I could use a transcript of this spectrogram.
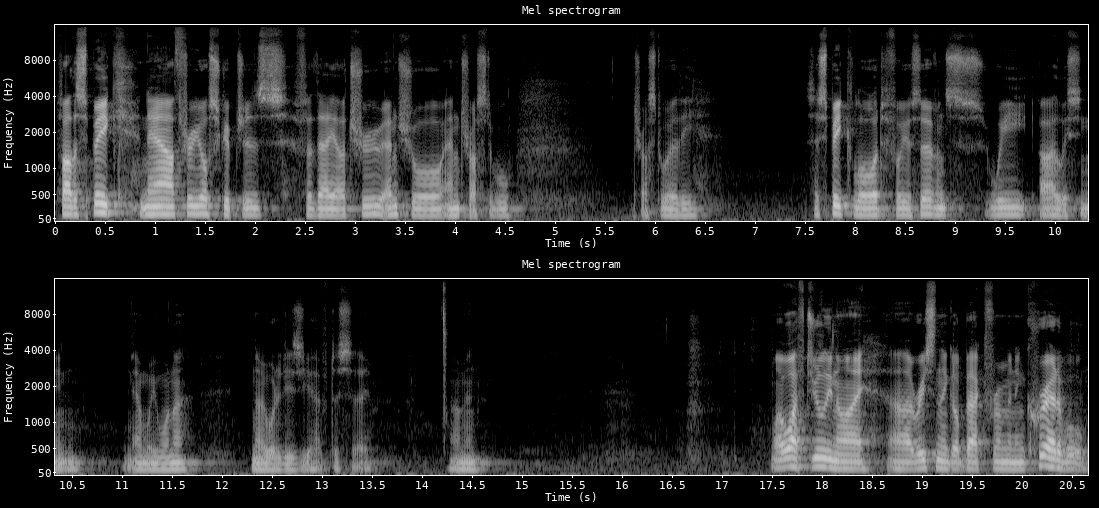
Father, speak now through your scriptures, for they are true and sure and trustable, trustworthy. So speak, Lord, for your servants. We are listening and we want to know what it is you have to say. Amen. My wife Julie and I uh, recently got back from an incredible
